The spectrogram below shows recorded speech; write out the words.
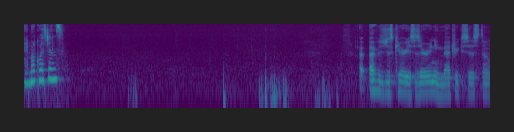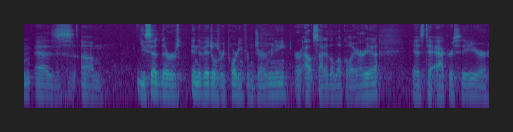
Any more questions? I- I was just curious, is there any metric system as, um, you said there were individuals reporting from Germany or outside of the local area as to accuracy or?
